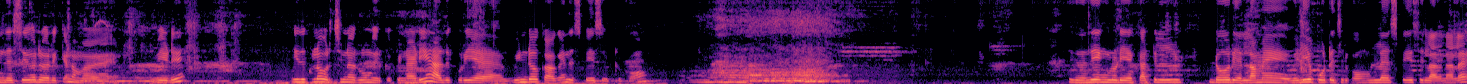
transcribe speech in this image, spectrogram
இந்த சிவர் வரைக்கும் நம்ம வீடு. இதுக்குள்ளே ஒரு சின்ன ரூம் இருக்குது பின்னாடி. அதுக்குரிய விண்டோக்காக இந்த ஸ்பேஸ் விட்டுருக்கோம். இது வந்து எங்களுடைய கட்டில் டோர் எல்லாமே வெளியே போட்டு வச்சுருக்கோம். உள்ளே ஸ்பேஸ் இல்லாதனால.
